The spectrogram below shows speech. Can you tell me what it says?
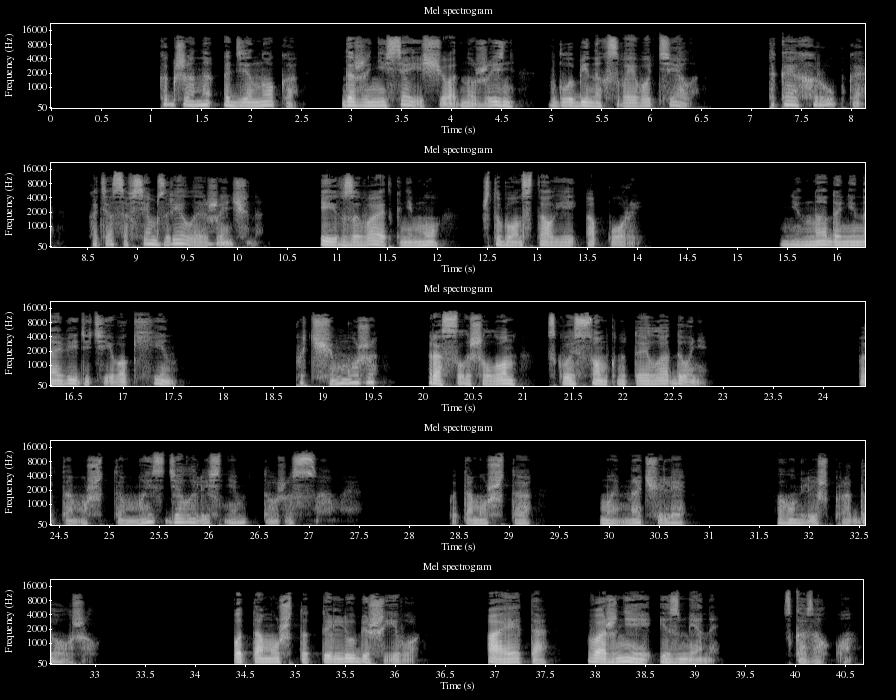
Как же она одинока, даже неся еще одну жизнь в глубинах своего тела. Такая хрупкая, хотя совсем зрелая женщина, и взывает к нему, чтобы он стал ей опорой. Не надо ненавидеть его, Кхин. Почему же? расслышал он сквозь сомкнутые ладони потому что мы сделали с ним то же самое. Потому что мы начали, а он лишь продолжил. Потому что ты любишь его, а это важнее измены, — сказал он.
